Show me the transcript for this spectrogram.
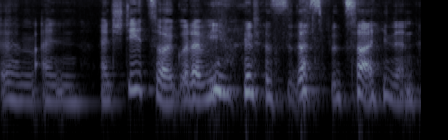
ähm, ein, ein Stehzeug. Oder wie würdest du das bezeichnen?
